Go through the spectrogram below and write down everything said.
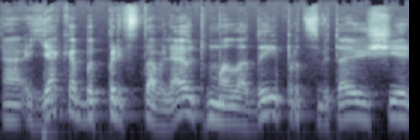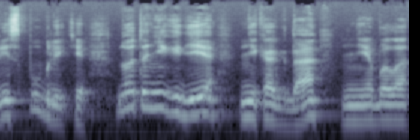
а, якобы представляют молодые процветающие республики. Но это нигде никогда не было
